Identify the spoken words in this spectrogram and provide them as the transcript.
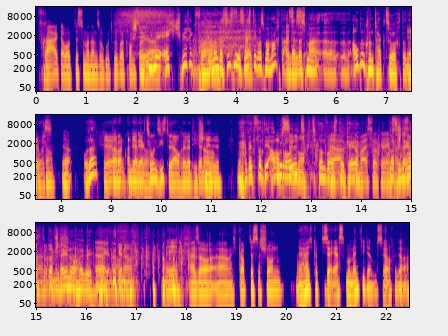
fragt, aber ob das immer dann so gut rüberkommt. So, Stell ja. ich mir echt schwierig vor. Ich meine, was ist denn das Halt- Erste, was man macht, Anderl? ist- Dass man äh, Augenkontakt sucht oder Ja, was? klar. ja. Oder? Ja, ja, Daran, an der. Reaktion siehst du ja auch relativ Genau. schnell. Wenn es dann die Augen rollt, dann weißt du, okay, Dann weißt du, okay. da sein. oder da eine halbe. Ja, Ja. genau. Genau. Nee, also äh, ich glaube, das ist schon, ja, ich glaube, dieser erste Moment wieder musst du ja auch wieder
